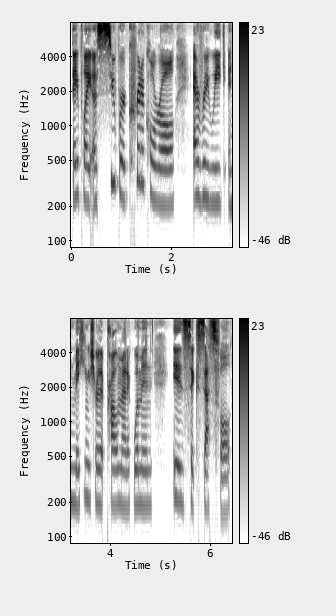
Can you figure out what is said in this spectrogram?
They play a super critical role every week in making sure that problematic women is successful.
